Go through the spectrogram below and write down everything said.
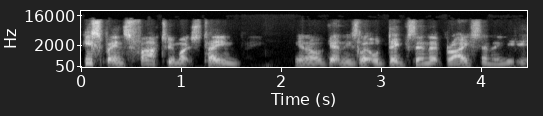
he spends far too much time you know, getting these little digs in at Bryson, and he,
